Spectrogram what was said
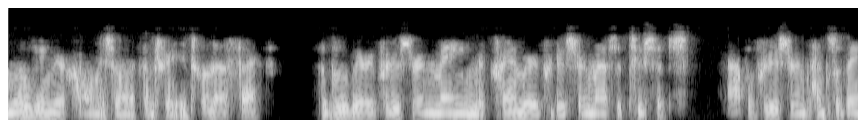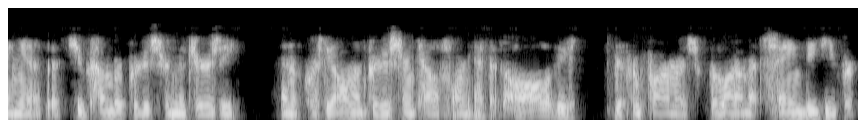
moving their colonies around the country. It's going to affect the blueberry producer in Maine, the cranberry producer in Massachusetts, apple producer in Pennsylvania, the cucumber producer in New Jersey, and of course the almond producer in California. That all of these different farmers rely on that same beekeeper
